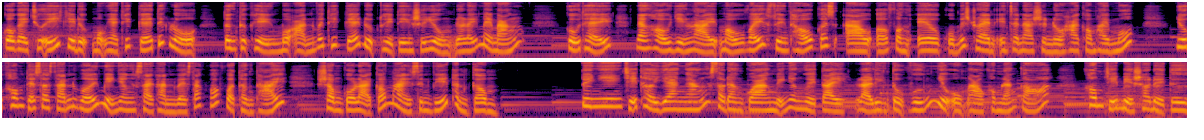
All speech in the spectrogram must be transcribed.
cô gây chú ý khi được một nhà thiết kế tiết lộ từng thực hiện bộ ảnh với thiết kế được Thùy Tiên sử dụng để lấy may mắn. Cụ thể, nàng hậu diện lại mẫu váy xuyên thấu cut out ở phần eo của Miss Grand International 2021. Dù không thể so sánh với mỹ nhân xài thành về sắc vóc và thần thái, song cô lại có màn xin vía thành công. Tuy nhiên, chỉ thời gian ngắn sau đăng quang, mỹ nhân người Tây lại liên tục vướng nhiều ồn ào không đáng có. Không chỉ bị so đời tư,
